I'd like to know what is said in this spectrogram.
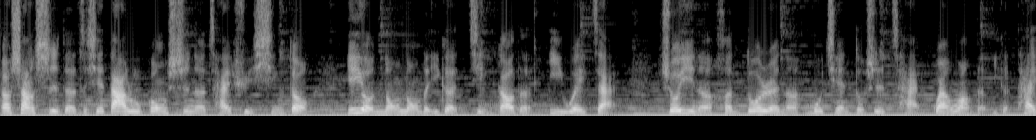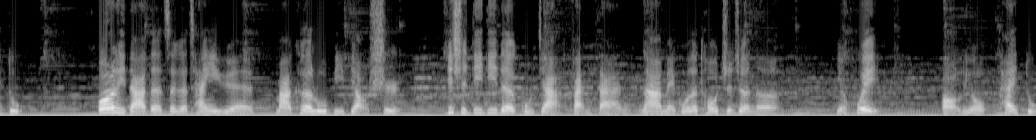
要上市的这些大陆公司呢，采取行动也有浓浓的一个警告的意味在，所以呢，很多人呢目前都是采观望的一个态度。佛罗里达的这个参议员马克·卢比表示，即使滴滴的股价反弹，那美国的投资者呢也会保留态度，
